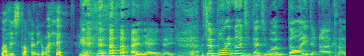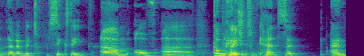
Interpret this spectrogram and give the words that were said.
Love his stuff anyway. Yeah, yeah, indeed. So born in 1931, died uh, kind of November 16th um, of uh, complications from cancer and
